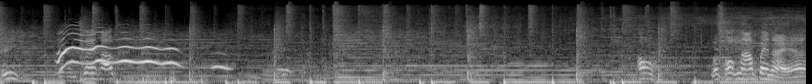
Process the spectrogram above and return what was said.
เฮ้ยเดี๋ยวผมช่วยครับ เอ้า แล้วก๊อกน้ำไปไหนอะ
